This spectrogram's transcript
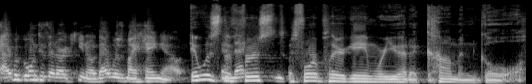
i would go into that arc you know that was my hangout It was the And that- first four player game where you had a common goal.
